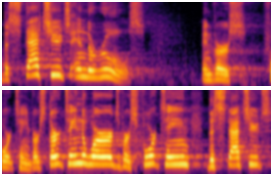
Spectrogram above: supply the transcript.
the statutes and the rules in verse 14. Verse 13, the words. Verse 14, the statutes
